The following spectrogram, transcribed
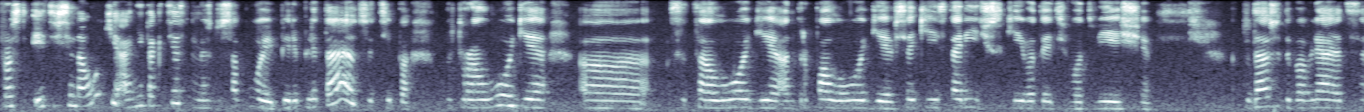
просто эти все науки, они так тесно между собой переплетаются, типа культурология, э, социология, антропология, всякие исторические вот эти вот вещи. Туда же добавляется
